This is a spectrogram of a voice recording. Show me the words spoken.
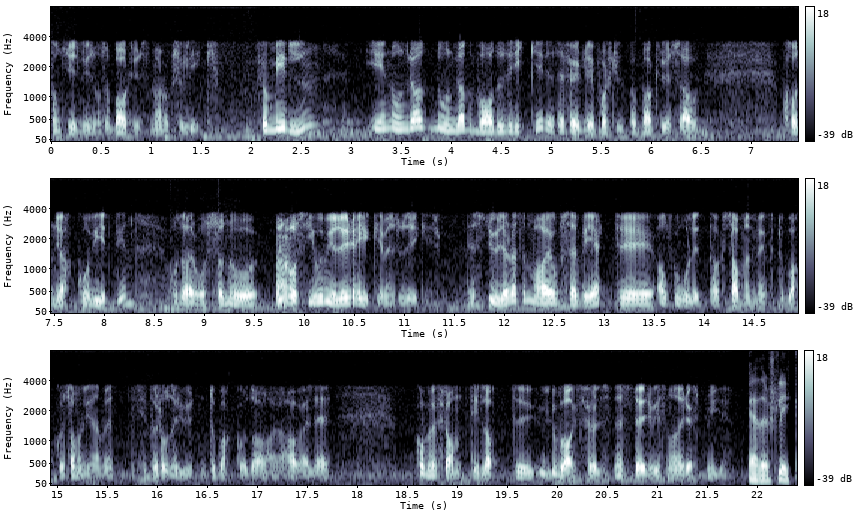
sannsynligvis også bakrusen være nokså lik. Promillen i noen grad, noen grad hva du drikker, er selvfølgelig forskjell på bakrus av konjakk og hvitvin. Og det har også noe å si hvor mye du røyker mens du drikker. Det er studier da, som har observert eh, alkoholinntak sammen med tobakk og sammenlignet med situasjoner uten tobakk. Og da har vel det kommet fram til at uh, ubehagsfølelsen er større hvis man har røkt mye. Er det slik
